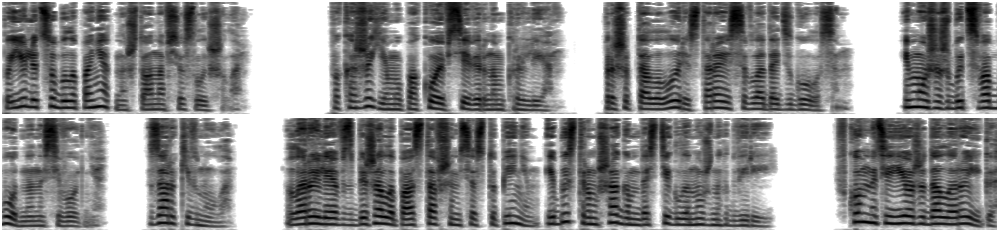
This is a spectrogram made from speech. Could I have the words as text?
По ее лицу было понятно, что она все слышала. «Покажи ему покой в северном крыле», — прошептала Лори, стараясь совладать с голосом. «И можешь быть свободна на сегодня». Зара кивнула. Лорелия взбежала по оставшимся ступеням и быстрым шагом достигла нужных дверей. В комнате ее ожидала Рейга,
